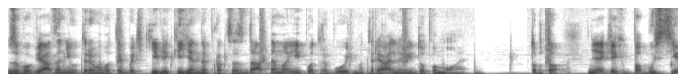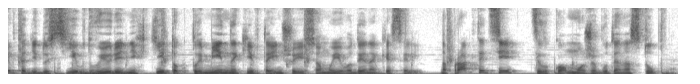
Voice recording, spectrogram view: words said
зобов'язані утримувати батьків, які є непрацездатними і потребують матеріальної допомоги. Тобто ніяких бабусів та дідусів, двоюрідних тіток, племінників та іншої сьомої води на киселі. На практиці цілком може бути наступне.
